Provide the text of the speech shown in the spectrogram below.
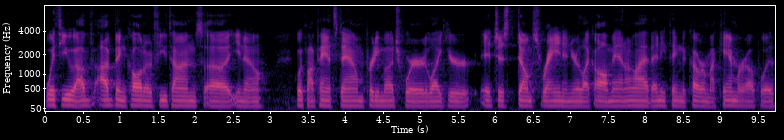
with you. I've I've been caught a few times. Uh, you know, with my pants down, pretty much where like you're it just dumps rain and you're like, oh man, I don't have anything to cover my camera up with.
